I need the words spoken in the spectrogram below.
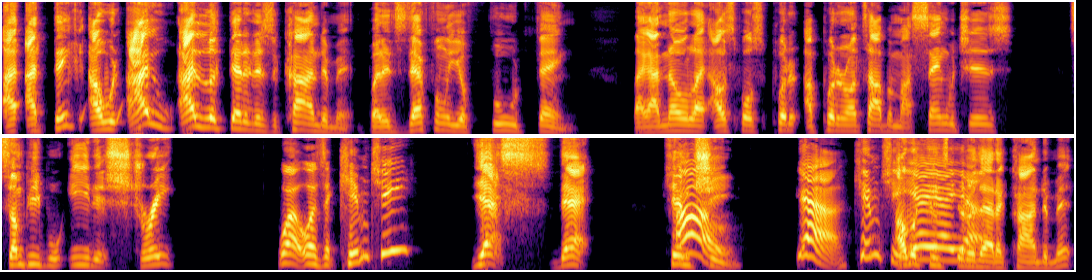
I, I think I would I I looked at it as a condiment, but it's definitely a food thing. Like I know, like I was supposed to put it, I put it on top of my sandwiches. Some people eat it straight. What was it? Kimchi? Yes, that kimchi. Oh, yeah, kimchi. I would yeah, yeah, consider yeah. that a condiment.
